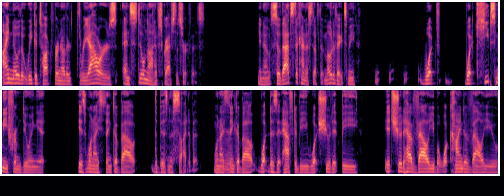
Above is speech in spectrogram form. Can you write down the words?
i know that we could talk for another 3 hours and still not have scratched the surface you know? So that's the kind of stuff that motivates me. What what keeps me from doing it is when i think about the business side of it. When i mm. think about what does it have to be? What should it be? It should have value but what kind of value?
